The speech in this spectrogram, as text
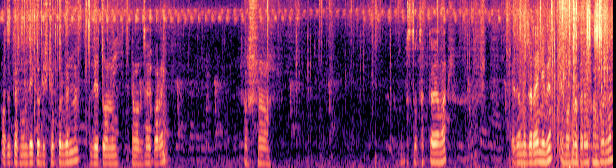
অযথা ফোন দিয়ে কেউ ডিস্টার্ব করবেন না, যেহেতু আমি একটা মাধ্যমে পড়াই। সবসময় ব্যস্ত থাকতে হবে আমার। এজন্য যারাই নেবেন একমাত্র তারাই ফোন করবেন।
